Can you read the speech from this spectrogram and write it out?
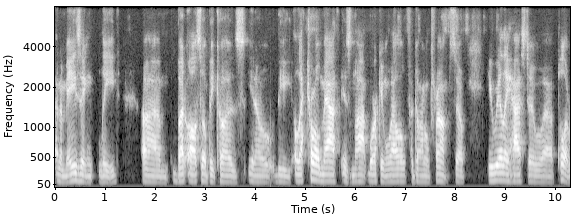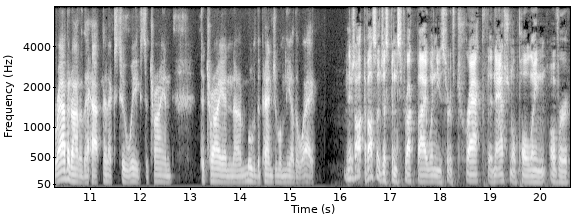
an amazing lead, um, but also because you know the electoral math is not working well for Donald Trump. So he really has to uh, pull a rabbit out of the hat in the next two weeks to try and to try and uh, move the pendulum the other way. There's, I've also just been struck by when you sort of track the national polling over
